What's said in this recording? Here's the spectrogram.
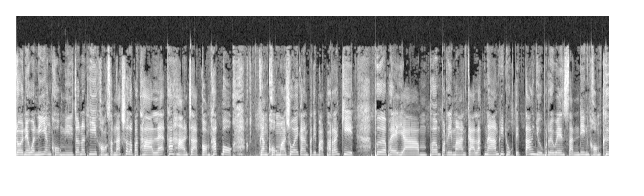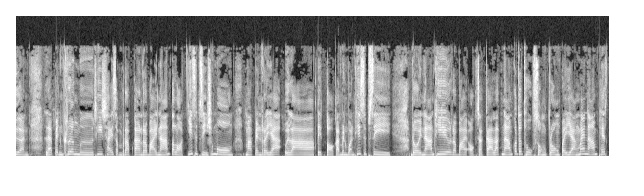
โดยในวันนี้ยังคงมีเจ้าหน้าที่ของสำนักชลประทานและทหารจากกองทัพบบก ยังคงมาช่วยการปฏิบัติภารกิจ เพื่อพยายามเพิ่มปริมาณการลักน้ำที่ถูกติดตั้งอยู่บริเวณสันดินของเขื่อน และเป็นเครื่องมือที่ใช้สำหรับการระบายน้ำตลอด 24 ชั่วโมง มาเป็นระยะเวลาติดต่อกันเป็นวันที่ 14 โดยน้ำที่ระบายออกจากการลักน้ำก็จะถูกส่งตรงไปยังแม่น้ำเพชร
